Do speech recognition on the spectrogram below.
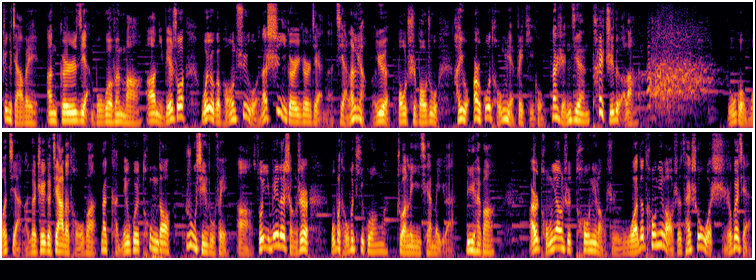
这个价位按根儿剪不过分吧？啊，你别说，我有个朋友去过，那是一根一根剪的，剪了两个月，包吃包住，还有二锅头免费提供，那人间太值得了。如果我剪了个这个价的头发，那肯定会痛到入心入肺啊！所以为了省事，我把头发剃光了，赚了一千美元，厉害吧？而同样是 Tony 老师，我的 Tony 老师才收我十块钱。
